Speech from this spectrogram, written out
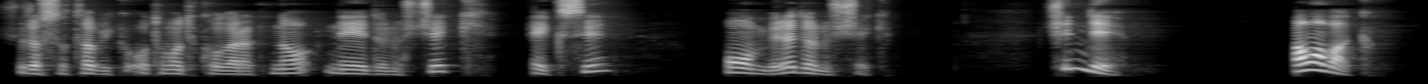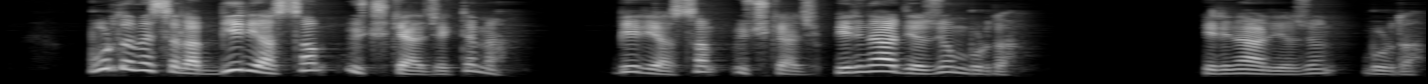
Şurası tabii ki otomatik olarak no, neye dönüşecek? Eksi 11'e dönüşecek. Şimdi ama bak burada mesela 1 yazsam 3 gelecek değil mi? 1 yazsam 3 gelecek. 1'i nerede yazıyorum? Burada. 1'i nerede yazıyorsun? Burada.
